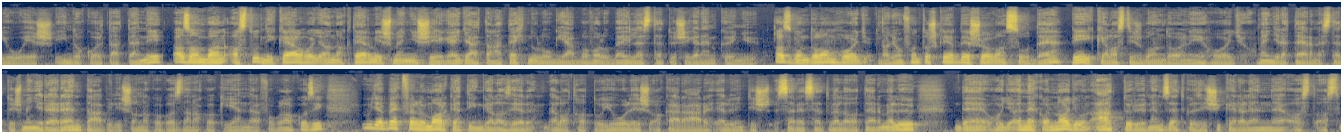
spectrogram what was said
jó és indokoltá tenni. Azonban azt tudni kell, hogy annak termésmennyisége, egyáltalán a technológiába való beilleszthetősége nem könnyű. Azt gondolom, hogy nagyon fontos kérdésről van szó, de végig kell azt is gondolni, hogy mennyire termeszthető és mennyire rentábilis annak a gazdának, aki ilyennel foglalkozik. Ugye megfelelő marketinggel azért eladható jól, és akár ár előnyt is szerezhet vele a termelő, de hogy ennek a nagyon áttörő nemzetközi sikere lenne, azt, azt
